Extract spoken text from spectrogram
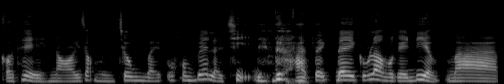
có thể nói giọng miền Trung vậy và cũng không biết là chị đến từ Hà Tĩnh. Đây cũng là một cái điểm mà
